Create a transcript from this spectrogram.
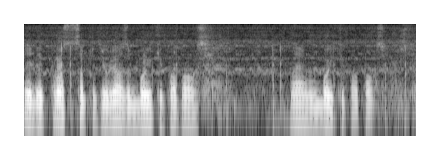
Или просто сопротивлялся, бойки попался. Наверное, бойки попался просто.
